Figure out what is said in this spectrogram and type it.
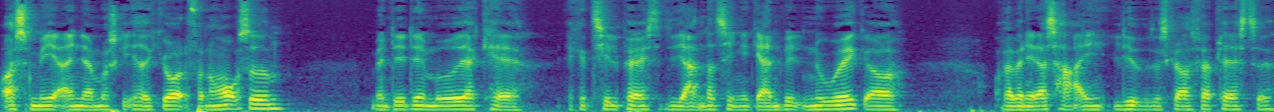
Også mere, end jeg måske havde gjort for nogle år siden. Men det er den måde, jeg kan, jeg kan tilpasse de andre ting, jeg gerne vil nu, ikke? Og, og hvad man ellers har i, i livet, det skal også være plads til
